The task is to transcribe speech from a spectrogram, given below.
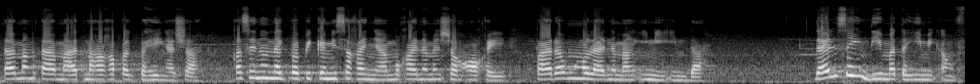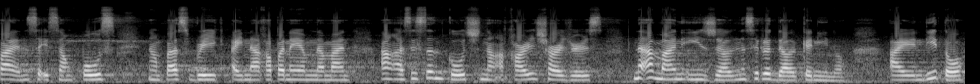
Tamang-tama at makakapagpahinga siya. Kasi nung nagpa-pick kami sa kanya, mukha naman siyang okay. Parang wala namang iniinda. Dahil sa hindi matahimik ang fans sa isang post ng pass break ay nakapanayam naman ang assistant coach ng Akari Chargers na ama ni Angel na si Rodel Canino. Ayon dito,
